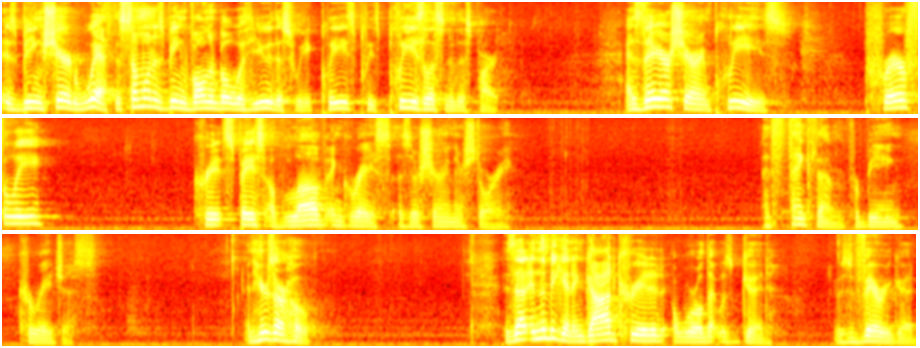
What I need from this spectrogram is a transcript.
is being shared with, if someone is being vulnerable with you this week, please, please, please listen to this part. As they are sharing, please prayerfully create space of love and grace as they're sharing their story. And thank them for being courageous. And here's our hope is that in the beginning, God created a world that was good. It was very good.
